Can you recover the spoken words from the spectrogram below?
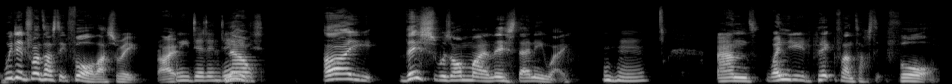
we did Fantastic Four last week, right? We did indeed. Now, I this was on my list anyway. Hmm And when you'd pick Fantastic Four,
